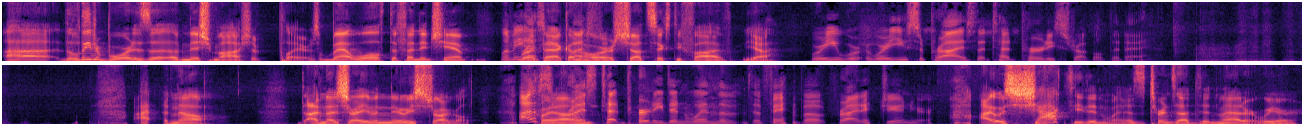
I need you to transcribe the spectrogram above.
Uh, the leaderboard is a, a mishmash of players. Matt Wolff, defending champ, Let me right ask you a back on the horse, shot 65. Yeah. Were you were, were you surprised that Ted Purdy struggled today? I No. I'm not sure I even knew he struggled. I was surprised honest. Ted Purdy didn't win the the fan vote Friday Junior. I was shocked he didn't win. As it turns out, it didn't matter. We are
